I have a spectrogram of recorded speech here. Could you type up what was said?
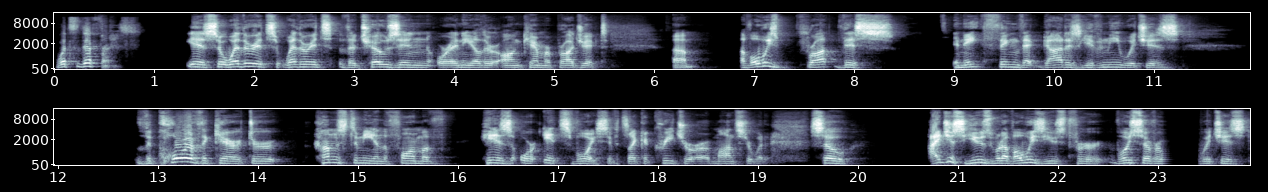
What's the difference? Yeah, so whether it's whether it's The Chosen or any other on-camera project, um, I've always brought this innate thing that God has given me, which is the core of the character comes to me in the form of his or its voice, if it's like a creature or a monster. Whatever. So I just use what I've always used for voiceover, which is,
